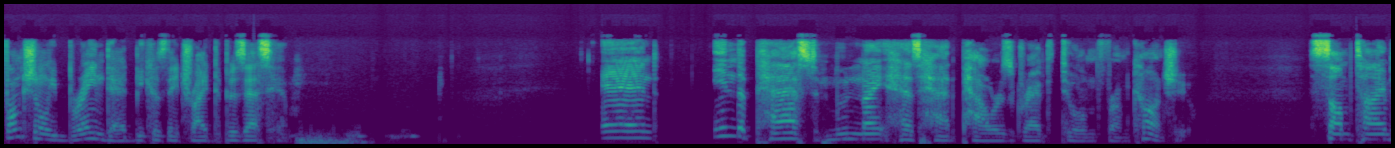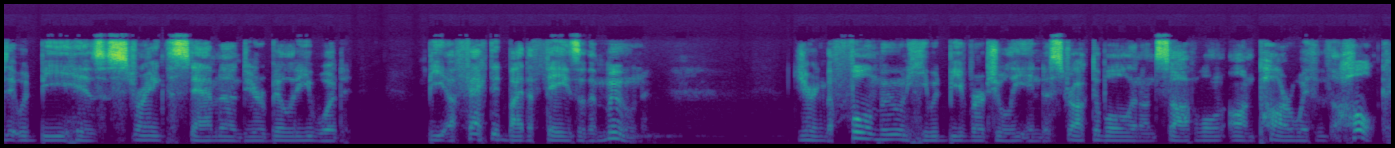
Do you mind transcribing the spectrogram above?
functionally brain dead because they tried to possess him. And in the past, Moon Knight has had powers granted to him from Khonshu. Sometimes it would be his strength, stamina, and durability would be affected by the phase of the moon. During the full moon, he would be virtually indestructible and unstoppable and on par with the Hulk.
